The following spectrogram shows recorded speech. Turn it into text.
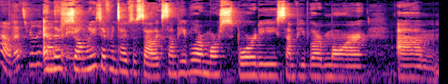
Wow, that's really and there's so many different types of style like some people are more sporty some people are more um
